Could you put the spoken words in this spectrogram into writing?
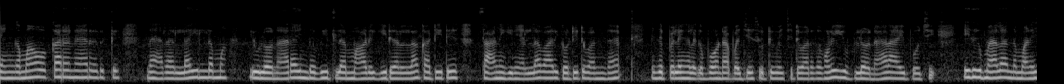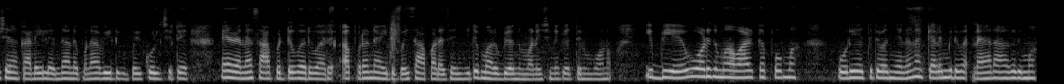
எங்கம்மா உட்கார நேரம் இருக்குது நேரம் எல்லாம் இல்லைம்மா. இவ்வளோ நேரம் இந்த வீட்டில் மாடி கீடெல்லாம் கட்டிட்டு சாணி கீழே எல்லாம் வாரி கொட்டிட்டு வந்தேன். இந்த பிள்ளைங்களுக்கு போண்டா பஜ்ஜி சுட்டு வச்சுட்டு வரதுக்குள்ள இவ்வளோ நேரம் ஆகிப்போச்சு இதுக்கு மேலே அந்த மனுஷன் கடையிலேருந்து அனுப்புனா வீட்டுக்கு போய் குளிச்சுட்டு எதனா சாப்பிட்டு வருவார். அப்புறம் நைட்டு போய் சாப்பாடை செஞ்சுட்டு மறுபடியும் அந்த மனுஷனுக்கு எடுத்துன்னு போகணும். இப்படியே ஓடுதுமா வாழ்க்கை போம்மா. பொடி எடுத்துகிட்டு வந்தேன்னா நான் கிளம்பிடுவேன். நேரம் ஆகுதுமா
